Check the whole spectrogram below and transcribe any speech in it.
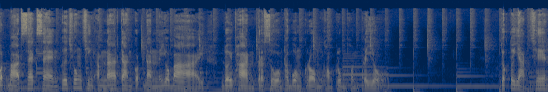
บทบาทแทรกแซงเพื่อช่วงชิงอำนาจการกดดันนโยบาย โดยผ่านกระทรวงทบวงกรมของกลุ่มผลประโยชน์ ยกตัวอย่างเช่น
